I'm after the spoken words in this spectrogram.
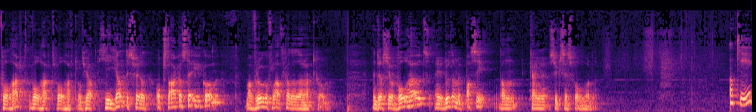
Volhard, volhard, volhard. Want je gaat gigantisch veel obstakels tegenkomen, maar vroeg of laat gaat het eruit komen. En dus als je volhoudt en je doet dat met passie, dan kan je succesvol worden. Oké,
